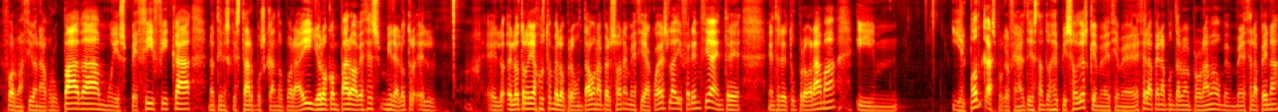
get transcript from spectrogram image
formación agrupada, muy específica, no tienes que estar buscando por ahí. Yo lo comparo a veces, mira, el otro, el, el, otro día justo me lo preguntaba una persona y me decía, ¿cuál es la diferencia entre, entre tu programa y y el podcast, porque al final tienes tantos episodios que me decía, me merece la pena apuntarme al programa o me merece la pena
